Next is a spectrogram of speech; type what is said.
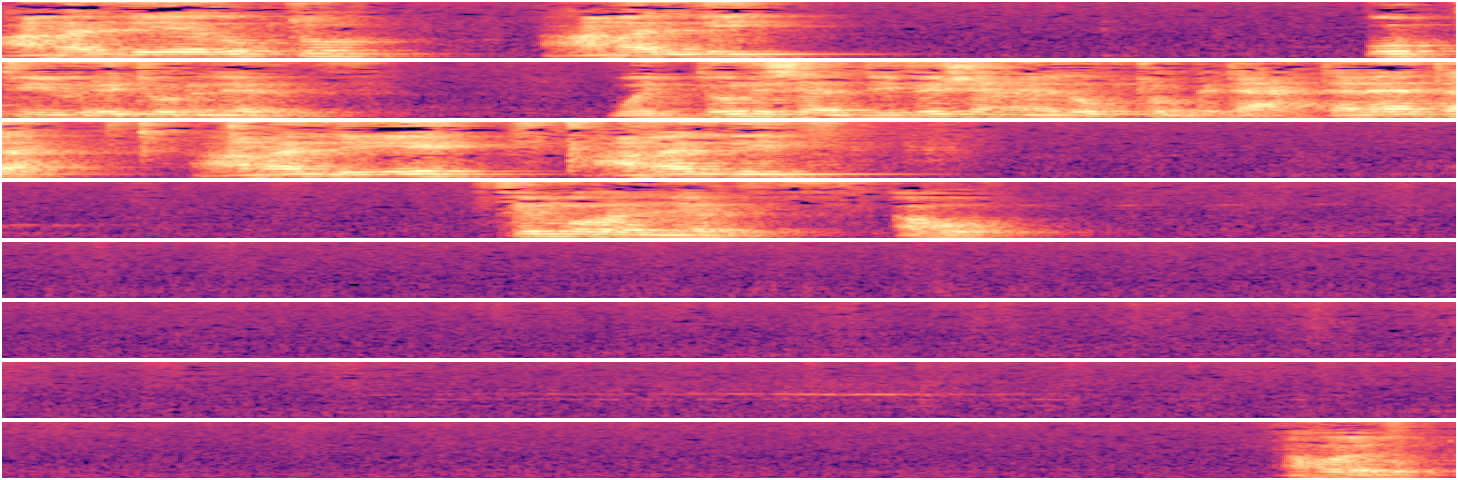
عمل لي إيه يا دكتور؟ عمل لي obturator nerve وال dorsal division يا دكتور بتاع الثلاثه عمل لي إيه؟ عمل لي femoral nerve اهو اهو يا دكتور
